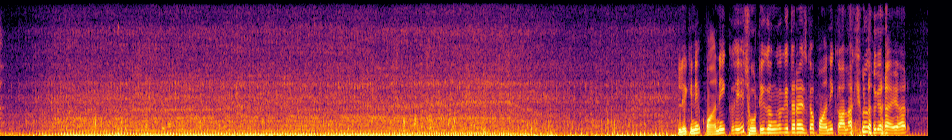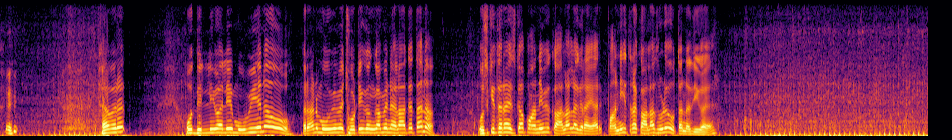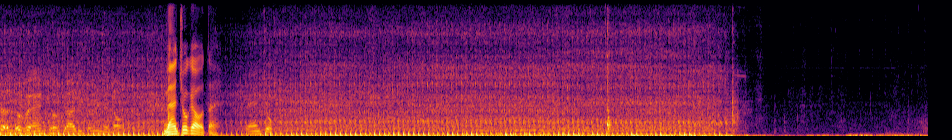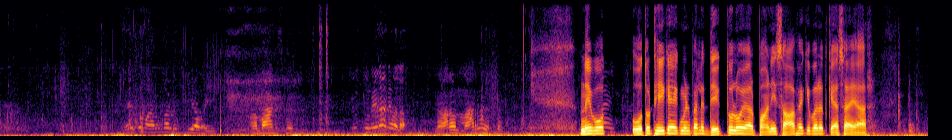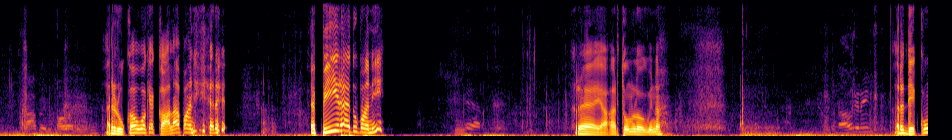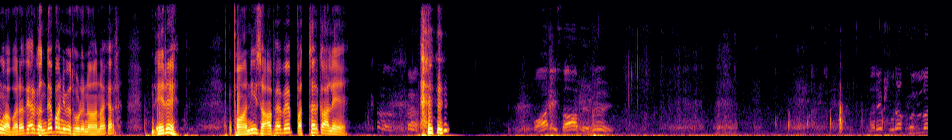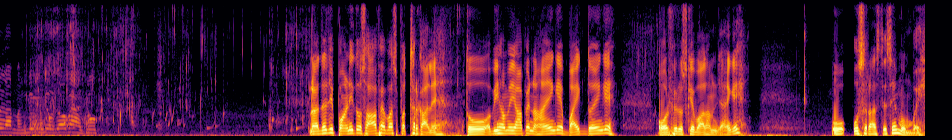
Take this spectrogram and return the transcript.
लेकिन ये पानी, ये छोटी गंगा की तरह इसका पानी काला क्यों लग रहा है यार? है भरत? वो दिल्ली वाली मूवी है ना वो रन मूवी में छोटी गंगा में नहला देता ना, उसकी तरह इसका पानी भी काला लग रहा है यार। पानी इतना काला थोड़े होता नदी का यार। चलो बेंचो गाड़ी को भी ले जाओ बेंचो क्या होता है? बेंचो। नहीं वो वो तो ठीक है एक मिनट पहले देख तो लो यार पानी साफ़ है कि बरत? कैसा है यार? अरे रुका हुआ क्या? काला पानी है अरे। ए, पी रहा है तू पानी? अरे यार तुम लोग भी ना। अरे देखूँगा भरत यार गंदे पानी में थोड़े नहाना यार। नहीं रे पानी साफ़ है बे पत्थर काले हैं। पानी साफ़ है बे। अरे पूरा खोल लो यार नंगे हो जाओ बेंचो राजा जी, पानी तो साफ़ है, बस पत्थर काले हैं। तो अभी हम यहाँ पे नहाएँगे, बाइक धोएँगे और फिर उसके बाद हम जाएँगे वो उस रास्ते से मुंबई।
